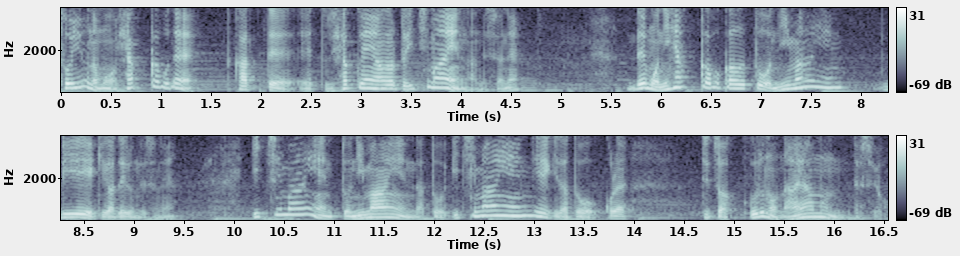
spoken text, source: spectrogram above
というのも100株で買って、えー、と100円上がると1万円なんですよね。でも200株買うと2万円利益が出るんですよね。1万円と2万円だと1万円利益だとこれ実は売るの悩むんですよ。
